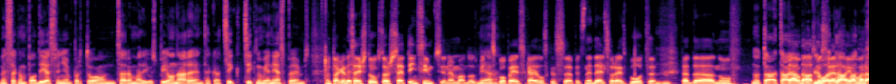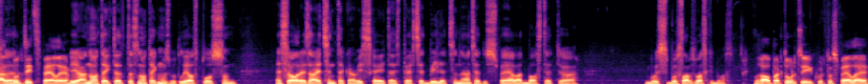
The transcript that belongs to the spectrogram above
Mēs sakām paldies viņiem par to un ceram arī uz pilnu arēnu, cik, cik nu vien iespējams. Nu, tagad Bet, 6700, ja nemaldos, bija jā. tas kopējais skaitlis, kas pēc nedēļas varēs būt. Mm -hmm. Tad, nu, nu, tā, tā jau būtu ļoti labi. jau varētu atmosfēra. būt cits spēlē. Jā, noteikti tas noteikti mums būtu liels pluss. Un, es vēlreiz aicinu visus skatītājus pērciet biļetes un nāciet uz spēli, atbalstiet, jo būs, būs labs basketbols. Vēl par Turciju, kur tu spēlē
